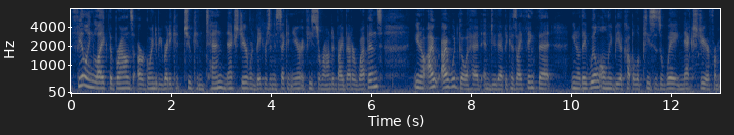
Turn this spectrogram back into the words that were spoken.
feeling like the Browns are going to be ready to contend next year when Baker's in his second year if he's surrounded by better weapons you know, I, I would go ahead and do that because I think that, you know, they will only be a couple of pieces away next year from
